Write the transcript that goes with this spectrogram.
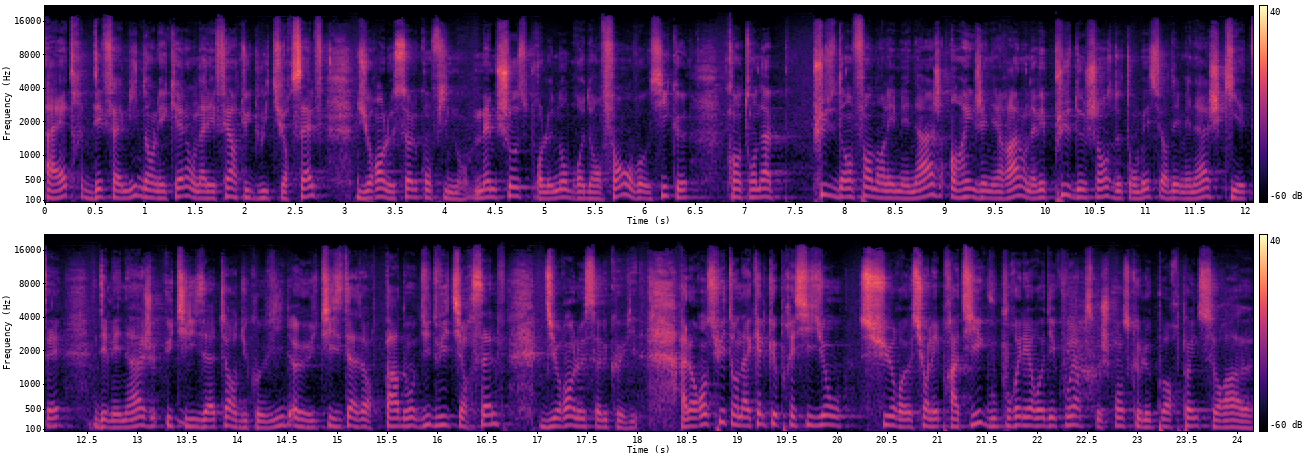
à être des familles dans lesquelles on allait faire du do-it-yourself durant le seul confinement. Même chose pour le nombre d'enfants. On voit aussi que quand on a plus d'enfants dans les ménages, en règle générale, on avait plus de chances de tomber sur des ménages qui étaient des ménages utilisateurs du Covid, euh, utilisateurs pardon du do it yourself durant le seul Covid. Alors ensuite, on a quelques précisions sur euh, sur les pratiques. Vous pourrez les redécouvrir parce que je pense que le PowerPoint sera euh,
